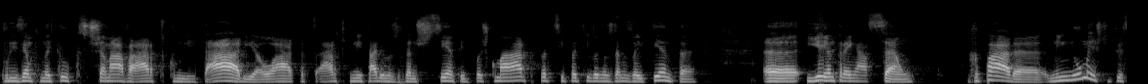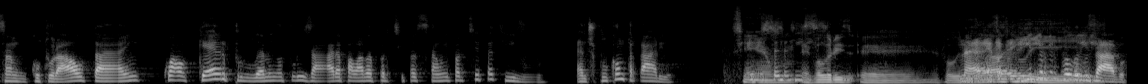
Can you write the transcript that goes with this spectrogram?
por exemplo, naquilo que se chamava arte comunitária, ou arte, arte comunitária nos anos 60 e depois como a arte participativa nos anos 80, uh, e entra em ação, repara, nenhuma instituição cultural tem qualquer problema em utilizar a palavra participação e participativo. Antes, pelo contrário. Sim, é, é, é, valoriz, é, é valorizado. É, é, e... valorizado.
